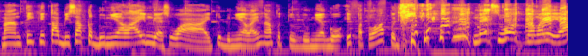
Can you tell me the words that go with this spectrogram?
nanti kita bisa ke dunia lain guys. Wah, itu dunia lain apa tuh? Dunia goib atau apa? Next world namanya ya.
